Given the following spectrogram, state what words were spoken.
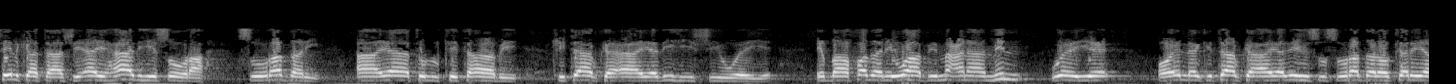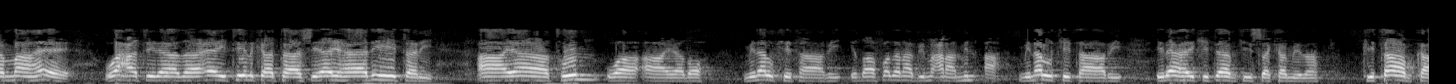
Tilka taasi ay haadihi suura suuraddani aayaatu lkitaabi kitaabka aayadihiisii weeye. Idaafadani waa bimacnaa min weeye oo ilan kitaabka aayadihiisu suuraddan oo keliya maahae waxaad tidhaahdaa ay tilka taasi ay haadihi tani aayaatun waa aayado min alkitaabi. Idaafadana bimacnaa min ah min alkitaabi. Ilaahay kitaabkiisa ka mida kitaabka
